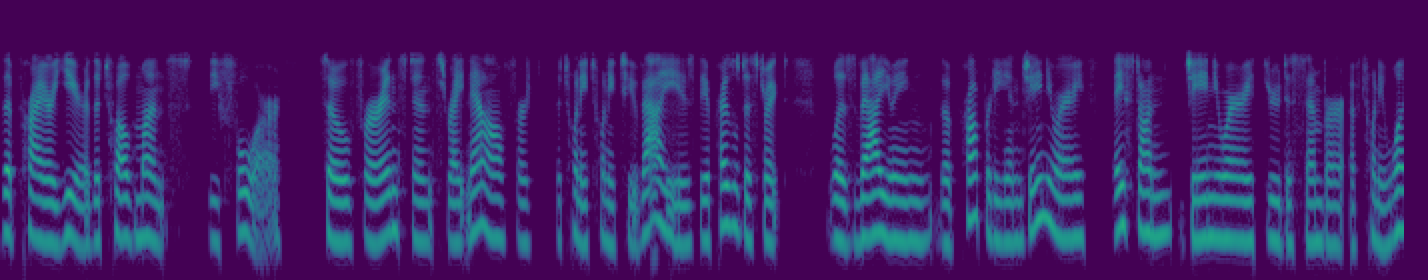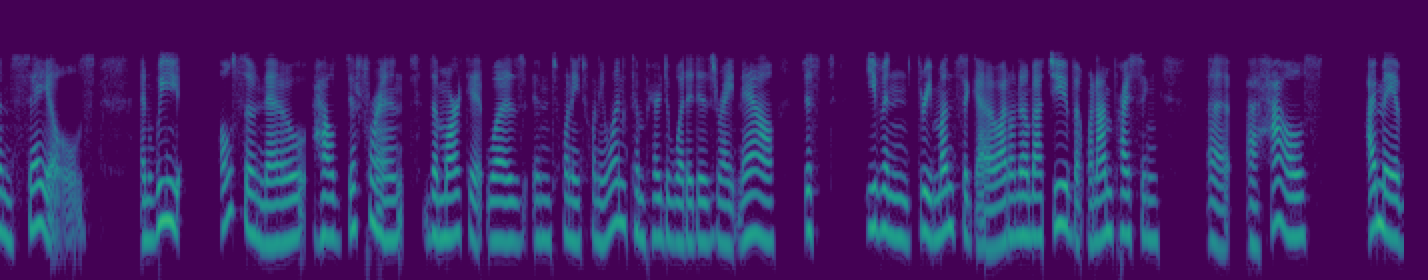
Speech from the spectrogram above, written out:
the prior year, the 12 months before. So, for instance, right now for the 2022 values, the appraisal district was valuing the property in January based on January through December of 21 sales. And we also know how different the market was in 2021 compared to what it is right now, just even three months ago. I don't know about you, but when I'm pricing a, a house, I may have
